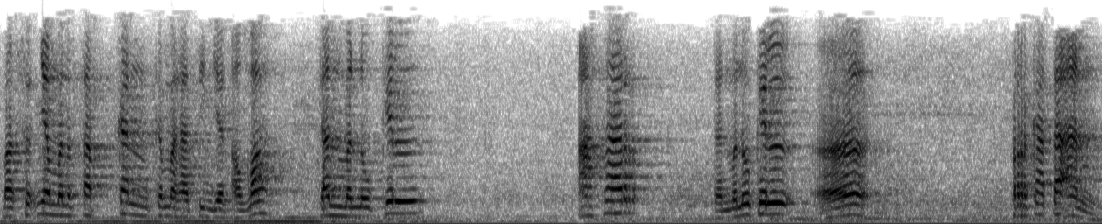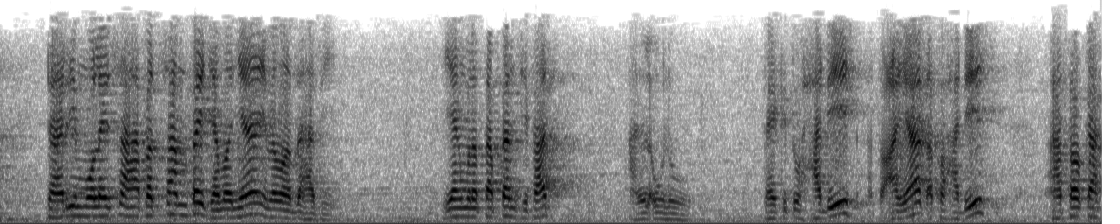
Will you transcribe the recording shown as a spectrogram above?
maksudnya menetapkan kemahatinggian Allah dan menukil asar dan menukil uh, perkataan dari mulai sahabat sampai zamannya Imam Az-Zahabi yang menetapkan sifat al-ulu baik itu hadis atau ayat atau hadis ataukah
